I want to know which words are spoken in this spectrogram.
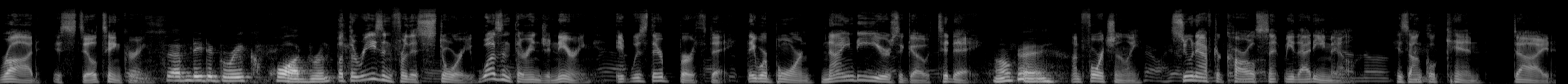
Rod is still tinkering. 70 degree quadrant. But the reason for this story wasn't their engineering, it was their birthday. They were born 90 years ago today. Okay. Unfortunately, soon after Carl sent me that email, his uncle Ken died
